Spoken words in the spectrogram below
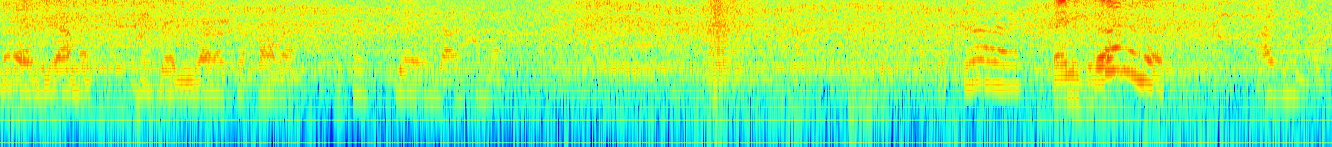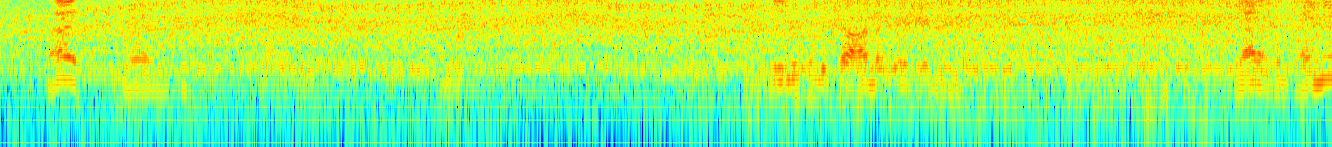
Nó đây đi ra mà, nó đây đi ra là cho con là, nó sẽ chơi em đó xong rồi. Nein, ich höre nicht. Nein. Sì, lui come c'ha Anna che è lì. Anna compagna?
